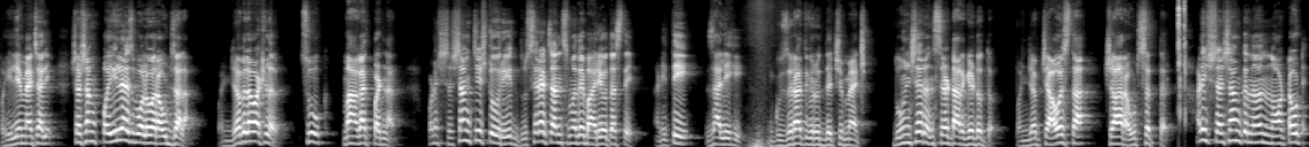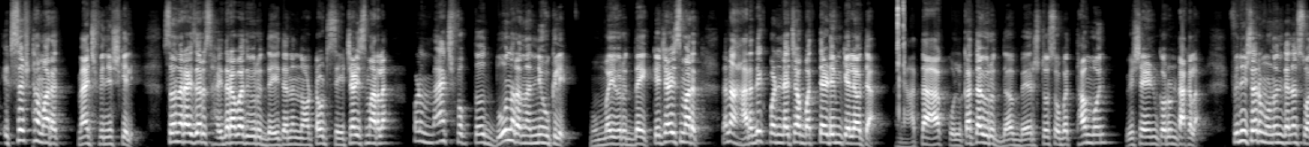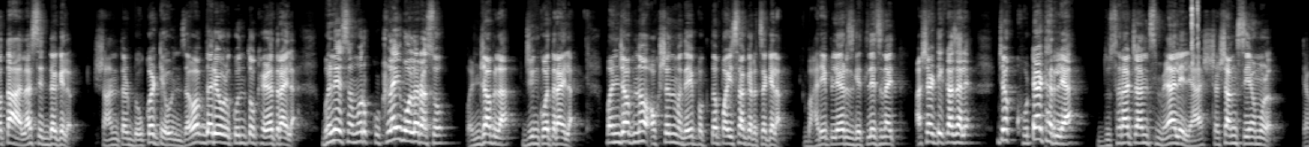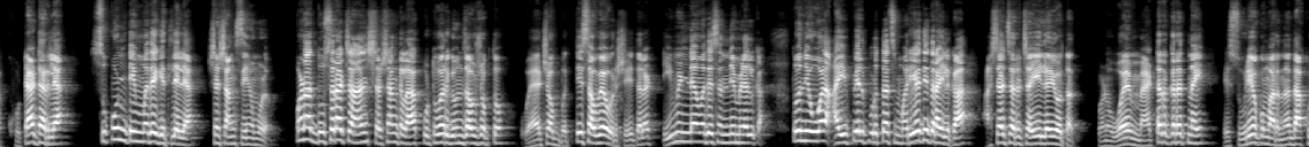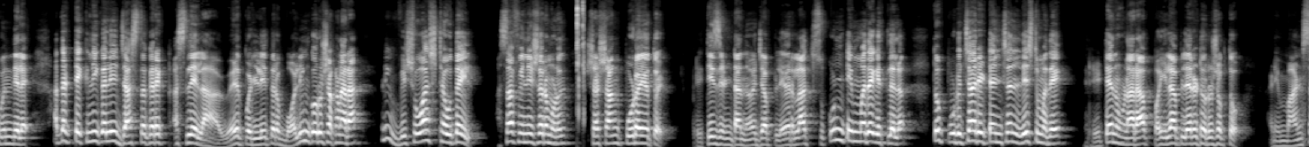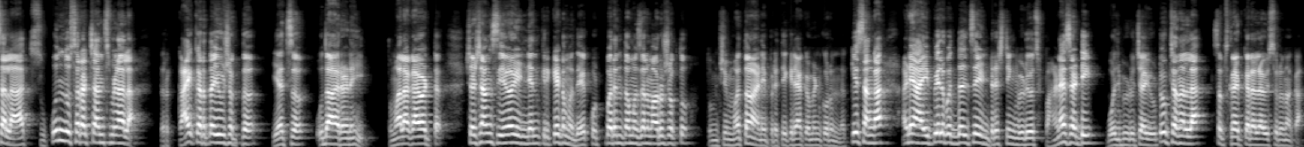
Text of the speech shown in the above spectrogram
पहिली मॅच आली शशांक पहिल्याच बॉलवर आउट झाला. पंजाबला वाटलं चूक महागात पडणार. पण शशांकची स्टोरी दुसऱ्या चान्समध्ये भारी होत असते. आणि ती झालेही. गुजरात विरुद्धची मॅच दोनशे रन्सचं टार्गेट होतं. पंजाबची अवस्था चार आऊट सत्तर. आणि शशांकनं नॉट आऊट एकसष्ट मारत मॅच फिनिश केली. सनरायझर्स हैदराबाद विरुद्धही त्यानं नॉट आऊट सेहेचाळीस मारला. पण मॅच फक्त दोन रनांनी हुकली. मुंबई विरुद्ध एक्केचाळीस मारत. त्यानं हार्दिक पंड्याच्या बत्त्या डीम केल्या होत्या. आणि आता कोलकाता विरुद्ध बेअरस्टो सोबत थांबवून विषय एंड करून टाकला. फिनिशर म्हणून त्यानं स्वतःला सिद्ध केलं. शांत डोकं ठेवून जबाबदारी ओळखून तो खेळत राहिला. भले समोर कुठलाही बॉलर असो पंजाबला जिंकवत राहिला. पंजाबनं ऑप्शनमध्ये फक्त पैसा खर्च केला. भारी प्लेयर्स घेतलेच नाहीत. अशा टीका झाल्या. ज्या खोट्या ठरल्या दुसरा चान्स मिळालेल्या शशांक सिंहमुळं. त्या खोट्या ठरल्या चुकून टीममध्ये घेतलेल्या शशांक सिंहमुळं. पण हा दुसरा चान्स शशांकला कुठवर घेऊन जाऊ शकतो? वयाच्या बत्तीसाव्या वर्षी त्याला टीम इंडियामध्ये संधी मिळेल का? तो निव्वळ आय पी एल पुरताच मर्यादित राहील का? अशा चर्चाही लय होतात. पण वय मॅटर करत नाही हे सूर्यकुमारनं दाखवून दिलंय. आता टेक्निकली जास्त करेक्ट असलेला वेळ पडली तर बॉलिंग करू शकणारा आणि विश्वास ठेवता येईल असा फिनिशर म्हणून शशांक पुढे येतोय. प्रीती झिंटानं ज्या प्लेअरला चुकून टीममध्ये घेतलेलं तो पुढच्या रिटेन्शन लिस्टमध्ये रिटर्न होणारा पहिला प्लेअर ठरू शकतो. आणि माणसाला चुकून दुसरा चान्स मिळाला तर काय करता येऊ शकतं याचं उदाहरणही. तुम्हाला काय वाटतं? शशांक सिंह इंडियन क्रिकेटमध्ये कुठपर्यंत मजल मारू शकतो? तुमची मतं आणि प्रतिक्रिया कमेंट करून नक्की सांगा. आणि आय पी एलबद्दलचे इंटरेस्टिंग व्हिडिओज पाहण्यासाठी बोलभिडूच्या यूट्यूब चॅनलला सबस्क्राईब करायला विसरू नका.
